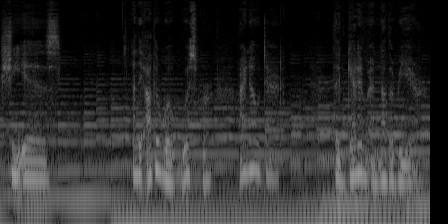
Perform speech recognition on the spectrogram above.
She is, and the other will whisper, I know, Dad. Then get him another beer.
